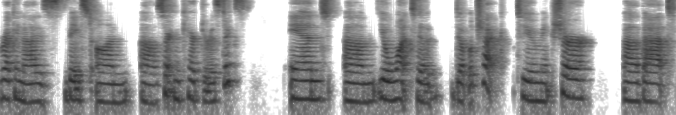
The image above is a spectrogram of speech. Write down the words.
recognize based on uh, certain characteristics. And um, you'll want to double check to make sure uh, that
